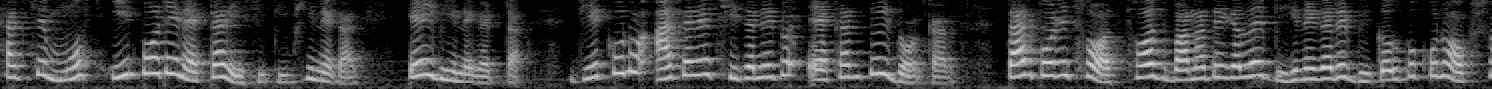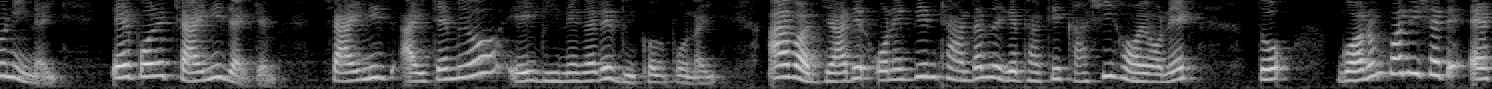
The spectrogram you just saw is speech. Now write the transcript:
থাকছে মোস্ট ইম্পর্টেন্ট একটা রেসিপি ভিনেগার এই ভিনেগারটা যে কোনো আচারের সিজনে তো একান্তই দরকার। তারপরে সস সস বানাতে গেলে ভিনেগারের বিকল্প কোনো অপশনই নাই। এরপরে চাইনিজ আইটেম চাইনিজ আইটেমেও এই ভিনেগারের বিকল্প নাই। আবার যাদের অনেক দিন ঠান্ডা লেগে থাকে, কাশি হয় অনেক, তো গরম পানির সাথে এক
